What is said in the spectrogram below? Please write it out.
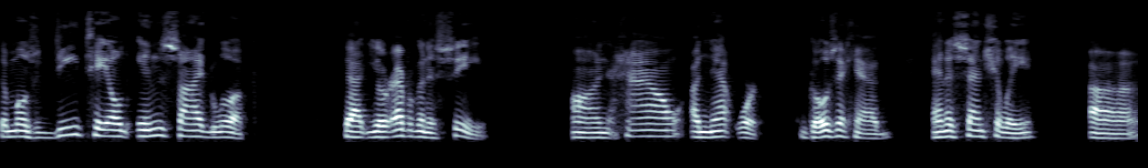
the most detailed inside look that you're ever going to see on how a network goes ahead and essentially uh,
